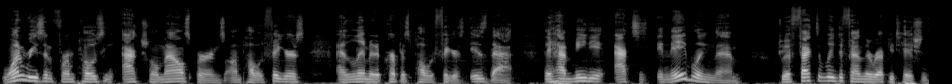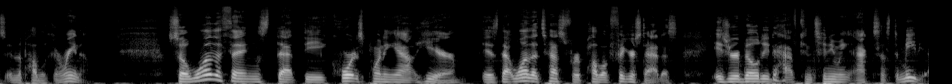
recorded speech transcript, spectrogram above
One reason for imposing actual malice burns on public figures and limited purpose public figures is that they have media access enabling them to effectively defend their reputations in the public arena. So, one of the things that the court is pointing out here is that one of the tests for public figure status is your ability to have continuing access to media.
